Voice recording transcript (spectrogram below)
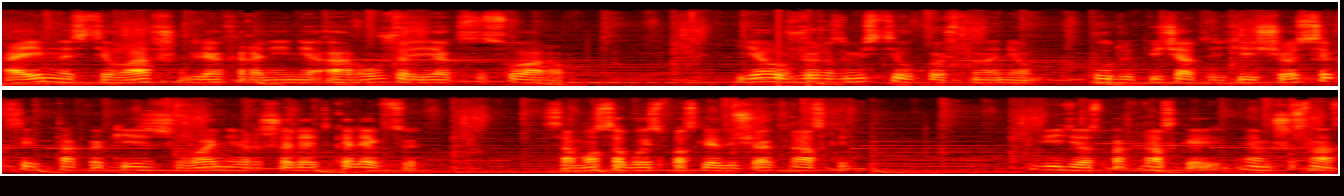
а именно стеллаж для хранения оружия и аксессуаров. Я уже разместил кое-что на нем. Буду печатать еще секции, так как есть желание расширять коллекцию. Само собой с последующей окраской. Видео с покраской М16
